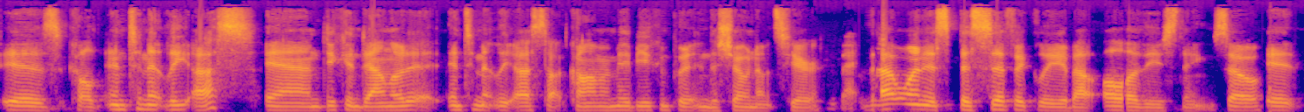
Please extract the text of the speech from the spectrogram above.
is called Intimately Us, and you can download it at intimatelyus.com, or maybe you can put it in the show notes here. That one is specifically about all of these things. So it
